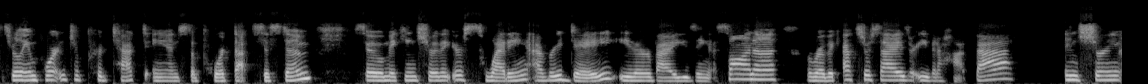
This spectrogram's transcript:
It's really important to protect and support that system. So making sure that you're sweating every day, either by using a sauna, aerobic exercise, or even a hot bath ensuring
